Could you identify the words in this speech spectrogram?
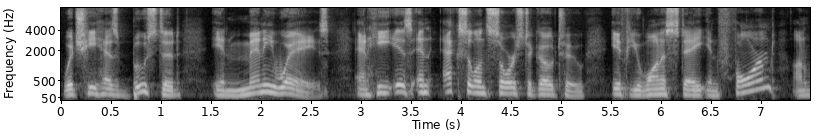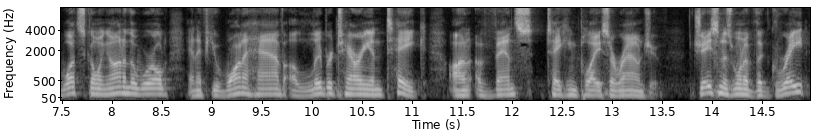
which he has boosted in many ways. And he is an excellent source to go to if you want to stay informed on what's going on in the world and if you want to have a libertarian take on events taking place around you. Jason is one of the great,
